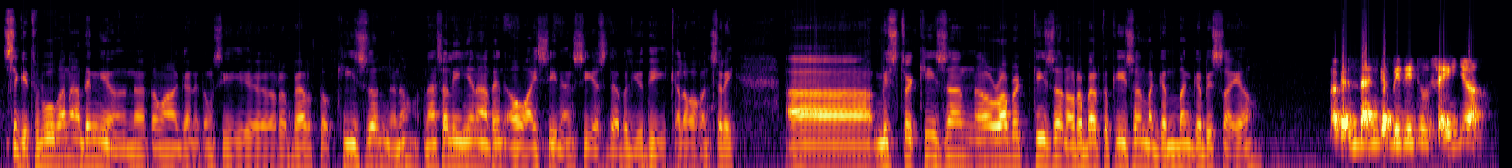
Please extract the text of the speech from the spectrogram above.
Sige, subukan natin ngayon na tawagan itong si uh, Roberto Quizon. Ano? Nasa linya natin, OIC ng CSWD, Caloocan City. Ah, Mr. Quizon, uh, Robert Quizon, o Roberto Quizon, magandang gabi sa iyo. Magandang gabi dito sa inyo.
